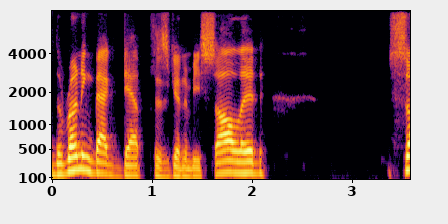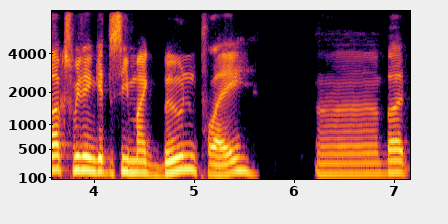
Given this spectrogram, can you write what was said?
the running back depth is going to be solid. Sucks we didn't get to see Mike Boone play. Uh, but,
